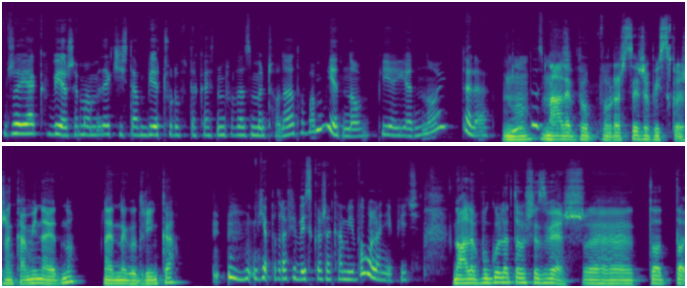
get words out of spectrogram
Że jak wiesz, że mam jakiś tam wieczór, taka jestem naprawdę zmęczona, to mam jedno, piję jedno i tyle. No, jest no ale wyobraź sobie, że wyjść z koleżankami na jedno? Na jednego drinka? Ja potrafię wyjść z koleżankami w ogóle nie pić. No ale w ogóle to już jest, wiesz, e, to, to,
